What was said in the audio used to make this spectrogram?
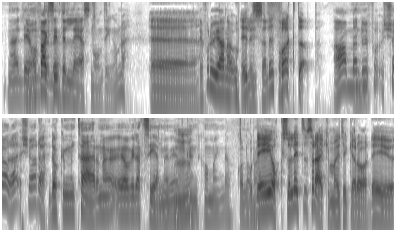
Nej, det Jag har inte faktiskt läst. inte läst någonting om det. Eh, Det får du gärna upplysa it's lite om. fucked up. Ja, men Mm. du får köra, kör det. Dokumentären har jag velat se men vi har inte Mm. kunnat komma in där och kolla Och på det är också lite sådär kan man ju tycka då. Det är ju...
